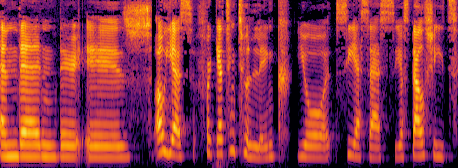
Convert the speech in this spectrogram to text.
And then there is, oh yes, forgetting to link your CSS, your style sheets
